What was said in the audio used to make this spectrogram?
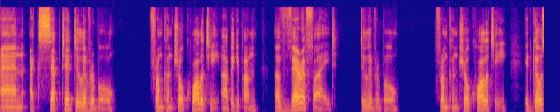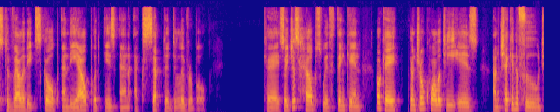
an accepted deliverable from control quality, ah, beg your pardon, a verified deliverable from control quality, it goes to validate scope and the output is an accepted deliverable. Okay, so it just helps with thinking, okay, control quality is I'm checking the food.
